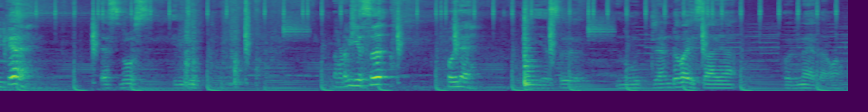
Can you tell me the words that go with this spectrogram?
വിക്കേ എസ് ബോസ് ഇരിക്കും. നമ്മുടെ വി എസ് പോയില്ലേ? എസ് നൂറ്റിരണ്ട് വയസ്സായ ഒരു നേതാവാണ്.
